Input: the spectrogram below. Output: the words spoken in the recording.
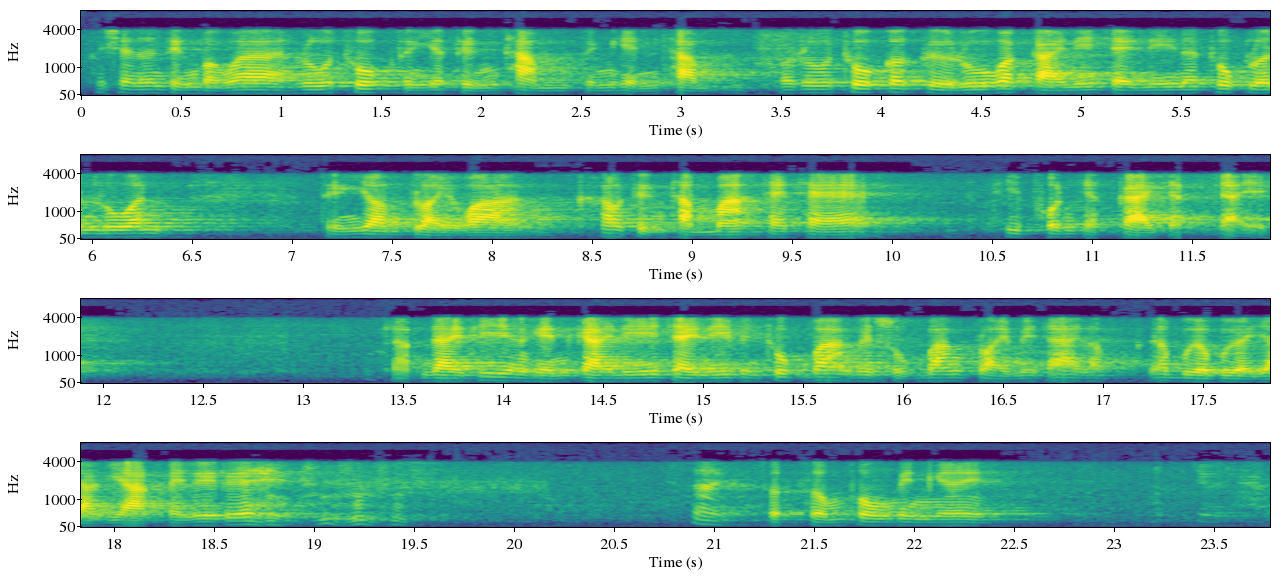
เพราะฉะนั้นถึงบอกว่ารู้ทุกข์ถึงจะถึงธรรมถึงเห็นธรรมเพราะรู้ทุกข์ก็คือรู้ว่ากายนี้ใจนี้นะทุกข์ล้วนๆถึงยอมปล่อยวาง เข้าถึงธรรมะแท้ๆที่พ้นจากกายจากใจ ตราบใดที่ยังเห็นกายนี้ใจนี้เป็นทุกข์บ้างเป็นสุขบ้างปล่อยไม่ได้หรอกแล้วเบื่อเบื่ออยากอยากไปเรื่อยๆสดสมพงเป็นไงเจอทาง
